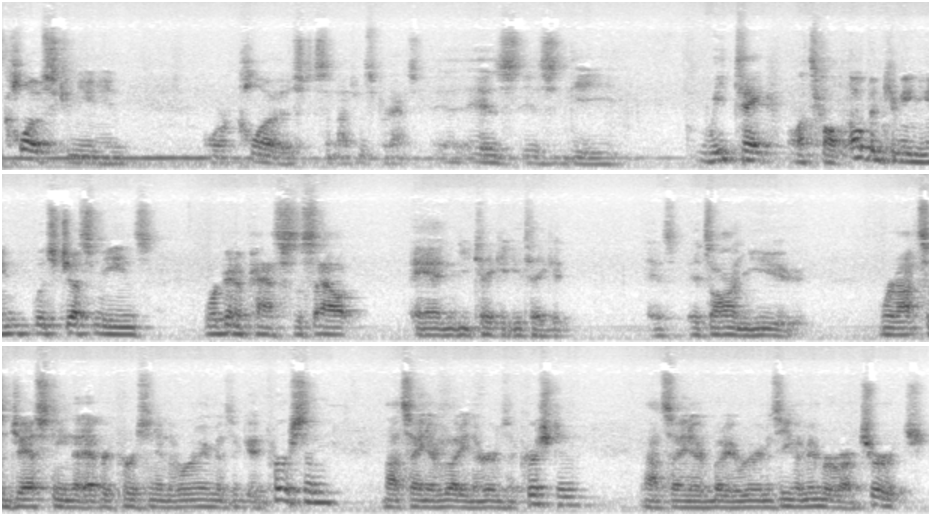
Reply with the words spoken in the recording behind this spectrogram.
close communion or closed, sometimes mispronounced, is, is the, we take what's called open communion, which just means we're going to pass this out and you take it, you take it. It's, it's on you. We're not suggesting that every person in the room is a good person. I'm not saying everybody in the room is a Christian. I'm not saying everybody in the room is even a member of our church.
